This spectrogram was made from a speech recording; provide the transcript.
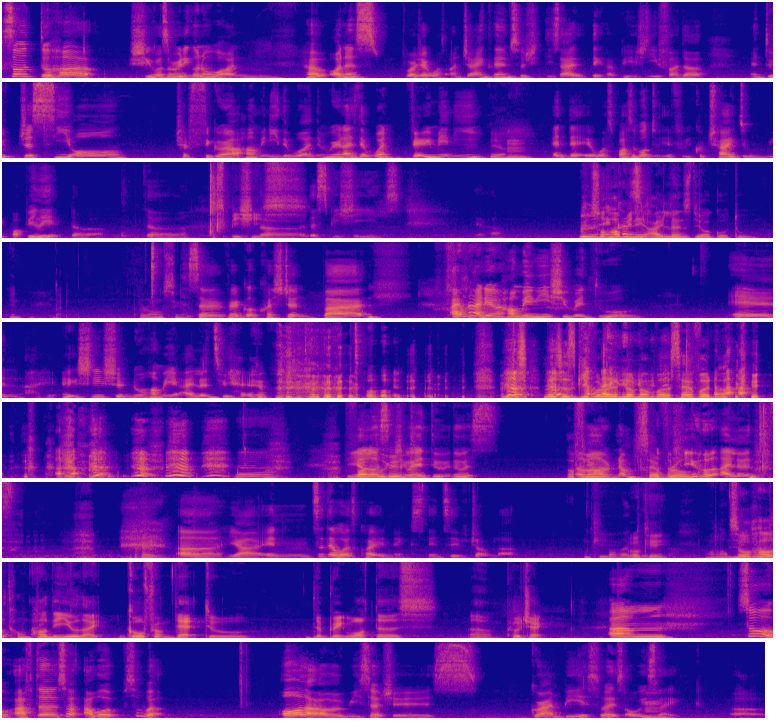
So to her, she was already going to work on her honors project was on giant clams, so she decided to take her PhD further and to just see all, try to figure out how many there were, and then realize there weren't very many, yeah. Mm. and that it was possible to if we could try to repopulate the the Species. the, the species. Yeah. Wait, so how many islands do you all go to in like around Singapore? That's a very good question, but I have no idea how many she went to. And I actually should know how many islands we have. Don't. let's, let's just give a random number. Seven. ah, okay. yeah, Fun, so okay. she went to those A amount few. number, several. a few islands. Right. Uh, yeah, and so that was quite an extensive job lah. Okay. For her to- Okay. Walao, So how how counting. do you like go from that to the Breakwaters um, project? Um, so after so our so we're, all our research is grant based, so it's always Mm. like uh,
